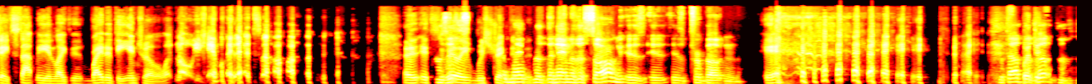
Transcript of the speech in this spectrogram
they stopped me and like right at the intro, like, "No, you can't play that song." Uh, it's it- really The restrictive. name, the, the name of the song is is, is verboten. Yeah. right. Without the, the- the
